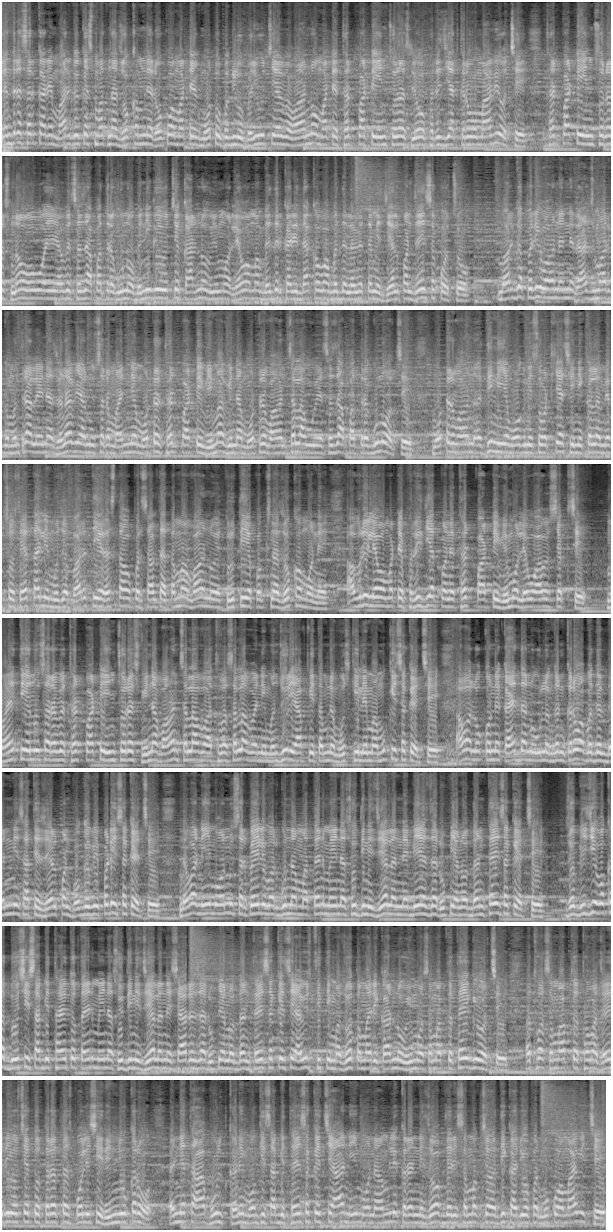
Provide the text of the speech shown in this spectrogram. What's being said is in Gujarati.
કેન્દ્ર સરકારે માર્ગ અકસ્માતના જોખમને રોકવા માટે એક મોટું પગલું ભર્યું છે. હવે વાહનો માટે થર્ડ પાર્ટી ઇન્સ્યોરન્સ લેવો ફરજિયાત કરવામાં આવ્યો છે. થર્ડ પાર્ટી ઇન્સ્યોરન્સ ન હોવો એ હવે સજાપાત્ર ગુનો બની ગયો છે. કારનો વીમો લેવામાં બેદરકારી દાખવવા બદલ હવે તમે જેલ પણ જઈ શકો છો. માર્ગ પરિવહન અને રાજમાર્ગ મંત્રાલયના જણાવ્યા અનુસાર માન્ય મોટર થર્ડ પાર્ટી વીમા વિના મોટર વાહન ચલાવવું એ સજાપાત્ર ગુનો છે. મોટર વાહન અધિનિયમ ઓગણીસો અઠ્યાસીની કલમ એકસો સેતાલીસ મુજબ ભારતીય રસ્તાઓ પર ચાલતા તમામ વાહનોએ તૃતીય પક્ષના જોખમોને આવરી લેવા માટે ફરજિયાતપણે થર્ડ પાર્ટી વીમો લેવો આવશ્યક છે. માહિતી અનુસાર હવે થર્ડ પાર્ટી ઇન્સ્યોરન્સ વિના વાહન ચલાવવા અથવા ચલાવવાની મંજૂરી આપવી તમને મુશ્કેલીમાં મૂકી શકે છે. આવા લોકોને કાયદાનું ઉલ્લંઘન કરવા બદલ દંડની સાથે જેલ પણ ભોગવવી પડી શકે છે. નવા નિયમો અનુસાર પહેલીવાર ગુનામાં ત્રણ મહિના સુધીની જેલ અને બે હજાર રૂપિયાનો દંડ થઈ શકે છે. જો બીજી વખત દોષી સાબિત થાય તો ત્રણ મહિના સુધીની જેલ અને ચાર હજાર રૂપિયાનો દંડ થઈ શકે છે. આવી સ્થિતિમાં જો તમારી કારનો વીમો સમાપ્ત થઈ ગયો છે અથવા સમાપ્ત થવા જઈ રહ્યો છે, તો તરત જ પોલિસી રિન્યૂ કરો. અન્યથા આ ભૂલ ઘણી મોંઘી સાબિત થઈ શકે છે. આ નિયમોના અમલીકરણની જવાબદારી સમક્ષ અધિકારીઓ પર મૂકવામાં આવી છે.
